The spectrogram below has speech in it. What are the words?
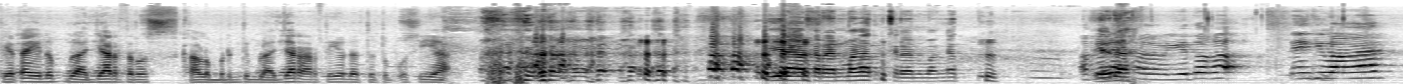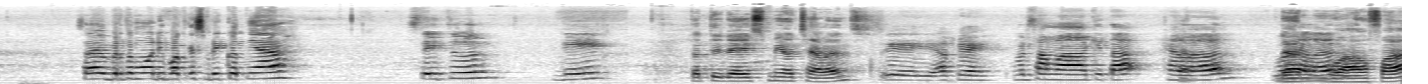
Kita hidup belajar terus. Kalau berhenti belajar artinya udah tutup usia. iya keren banget keren banget Oke Yaudah. deh kalau begitu kak, thank you banget. Saya bertemu di podcast berikutnya. Stay tune di, 30 days meal challenge oke bersama kita Helen, gua dan Helen. gua Alfa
